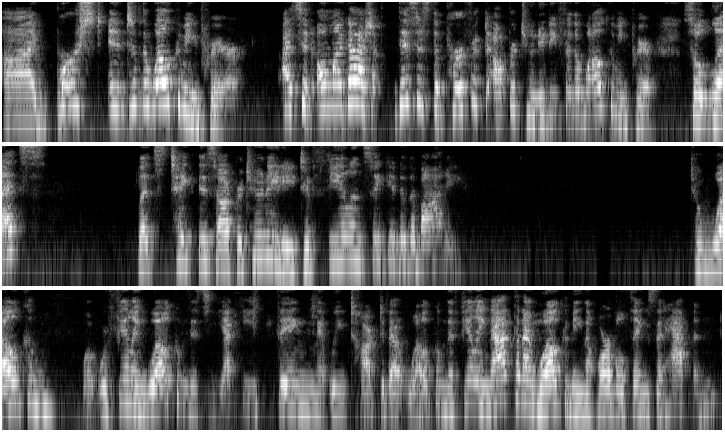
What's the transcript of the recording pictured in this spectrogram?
I burst into the welcoming prayer. I said, Oh my gosh, this is the perfect opportunity for the welcoming prayer. So let's let's take this opportunity to feel and sink into the body. To welcome what we're feeling, welcome this yucky thing that we talked about, welcome the feeling, not that I'm welcoming the horrible things that happened,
